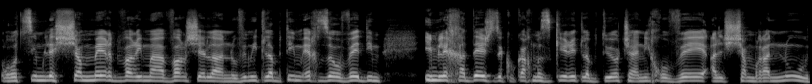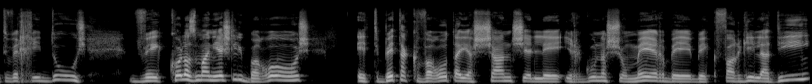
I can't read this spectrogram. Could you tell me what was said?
רוצים לשמר דברים מהעבר שלנו, ומתלבטים איך זה עובד עם, עם לחדש, זה כל כך מזכיר התלבטויות שאני חווה על שמרנות וחידוש, וכל הזמן יש לי בראש את בית הקברות הישן של אה, ארגון השומר בכפר גלעדי,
